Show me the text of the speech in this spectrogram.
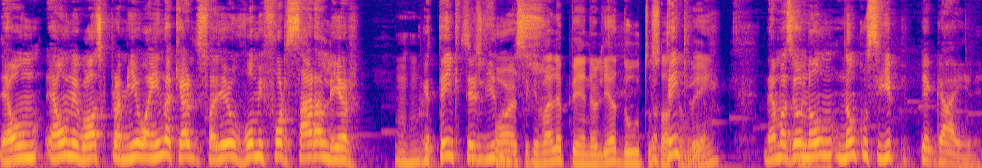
É um, é um negócio que para mim eu ainda quero desfazer, eu vou me forçar a ler. Uhum. Porque tem que ter Se lido isso. que vale a pena. Eu li adulto eu só também. Que ler, né? Mas eu não, não consegui pegar ele.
